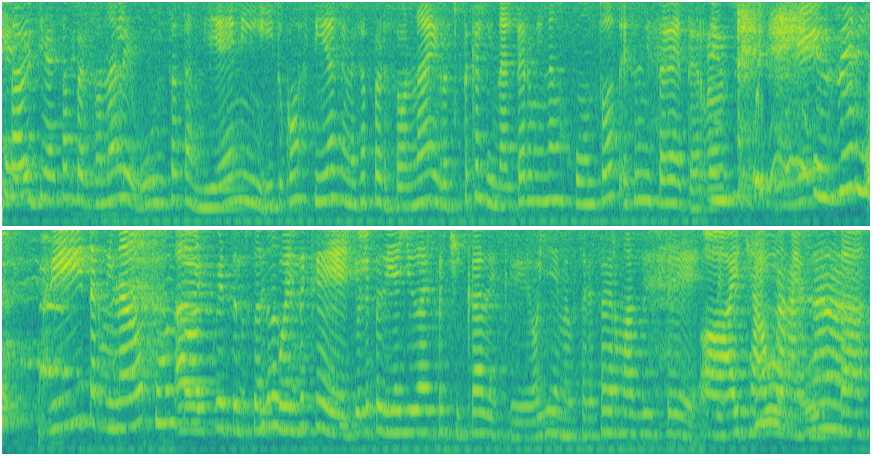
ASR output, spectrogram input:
no sabes si a esa persona le gusta también y, y tú confías en esa persona y resulta que al final terminan juntos. Esa es mi historia de terror. ¿En serio? ¿En serio? Sí, terminaron juntos. A ver, cuéntanos, cuéntanos Después de que yo le pedí ayuda a esta chica de que, oye, me gustaría saber más de este, de Ay, este qué chavo, me gusta.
